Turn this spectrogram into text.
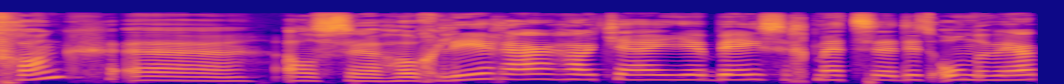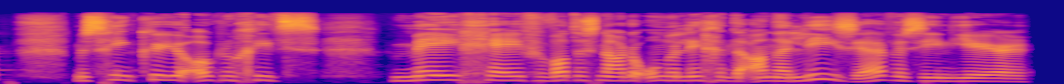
Frank, uh, als uh, hoogleraar houd jij je bezig met uh, dit onderwerp. Misschien kun je ook nog iets meegeven. Wat is nou de onderliggende analyse? We zien hier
